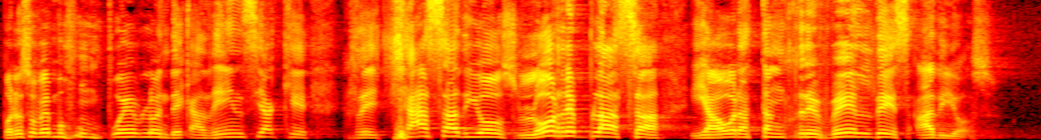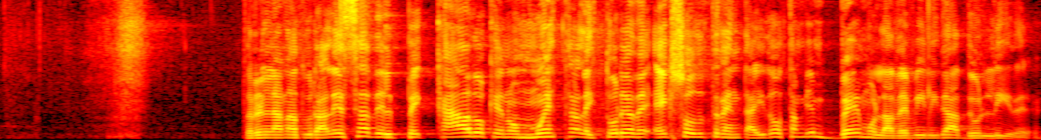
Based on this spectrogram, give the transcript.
Por eso vemos un pueblo en decadencia que rechaza a Dios, lo reemplaza y ahora están rebeldes a Dios. Pero en la naturaleza del pecado que nos muestra la historia de Éxodo 32 también vemos la debilidad de un líder.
